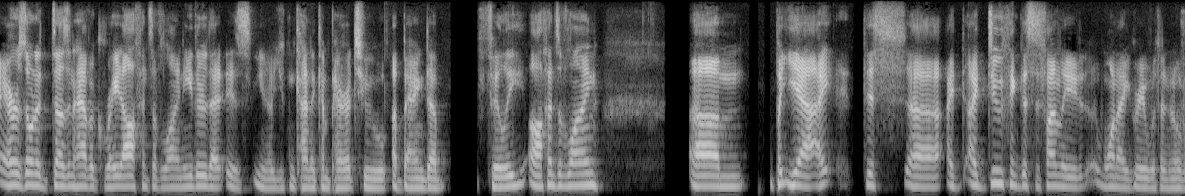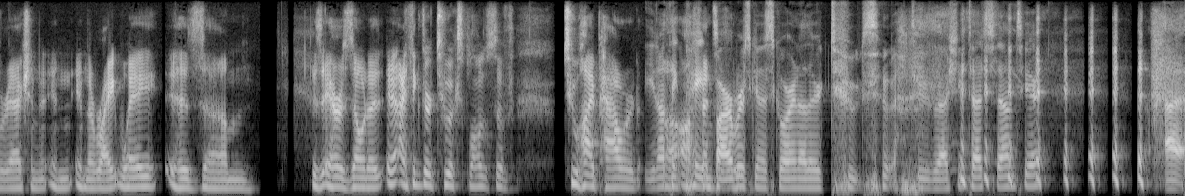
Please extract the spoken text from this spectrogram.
Arizona doesn't have a great offensive line either that is you know you can kind of compare it to a banged up Philly offensive line. Um but yeah, I this uh I I do think this is finally one I agree with an overreaction in in the right way is um is Arizona. I think they're too explosive, too high powered. You don't think Peyton Barber's going to score another two two, two rushing touchdowns here? Uh,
